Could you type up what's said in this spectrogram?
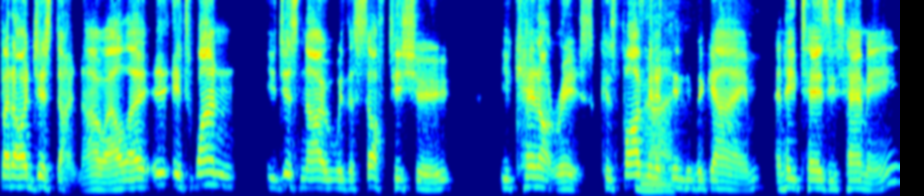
but I just don't know, Al. It's one you just know with a soft tissue, you cannot risk because five no. minutes into the game and he tears his hammy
